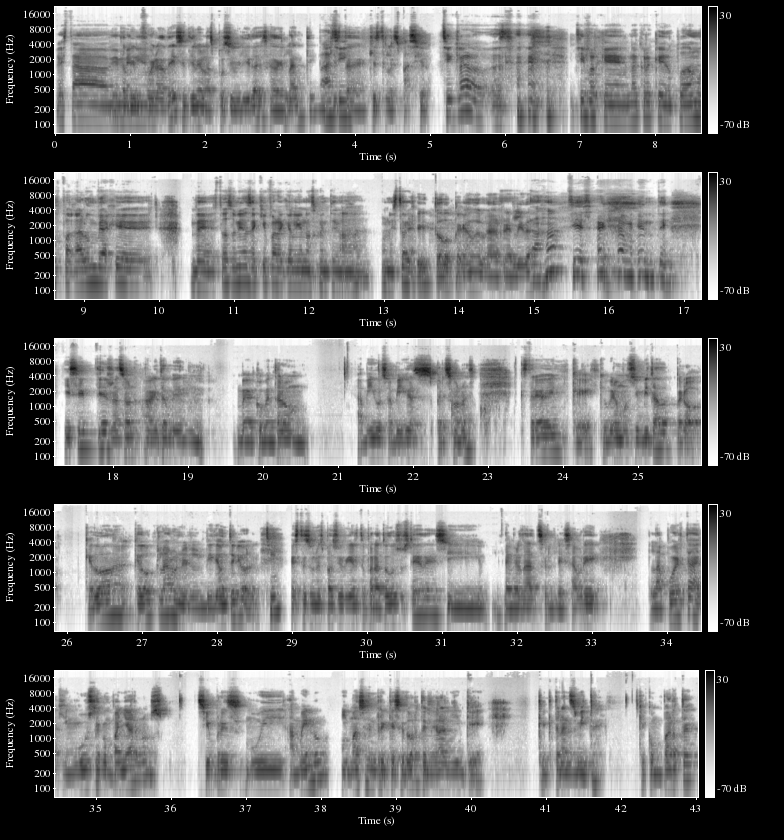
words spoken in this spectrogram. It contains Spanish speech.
está También bienvenido. fuera de, si tienen las posibilidades, adelante. Ah, aquí, sí. está, aquí está el espacio. Sí, claro. sí, porque no creo que podamos pagar un viaje de Estados Unidos aquí para que alguien nos cuente Ajá. una historia. Sí, todo pegado a la realidad. Ajá, sí, exactamente. Y sí, tienes razón. A mí también me comentaron amigos, amigas, personas que estaría bien que, que hubiéramos invitado, pero quedó, quedó claro en el video anterior. Sí, Este es un espacio abierto para todos ustedes y de verdad se les abre la puerta a quien guste acompañarnos. Siempre es muy ameno y más enriquecedor tener a alguien que, que transmita, que comparta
